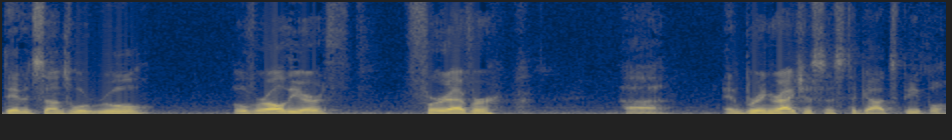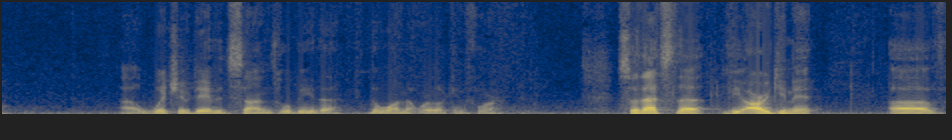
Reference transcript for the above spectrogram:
David's sons will rule over all the earth forever uh, and bring righteousness to God's people? uh, which of David's sons will be the, the one that we're looking for. So that's the, the argument of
